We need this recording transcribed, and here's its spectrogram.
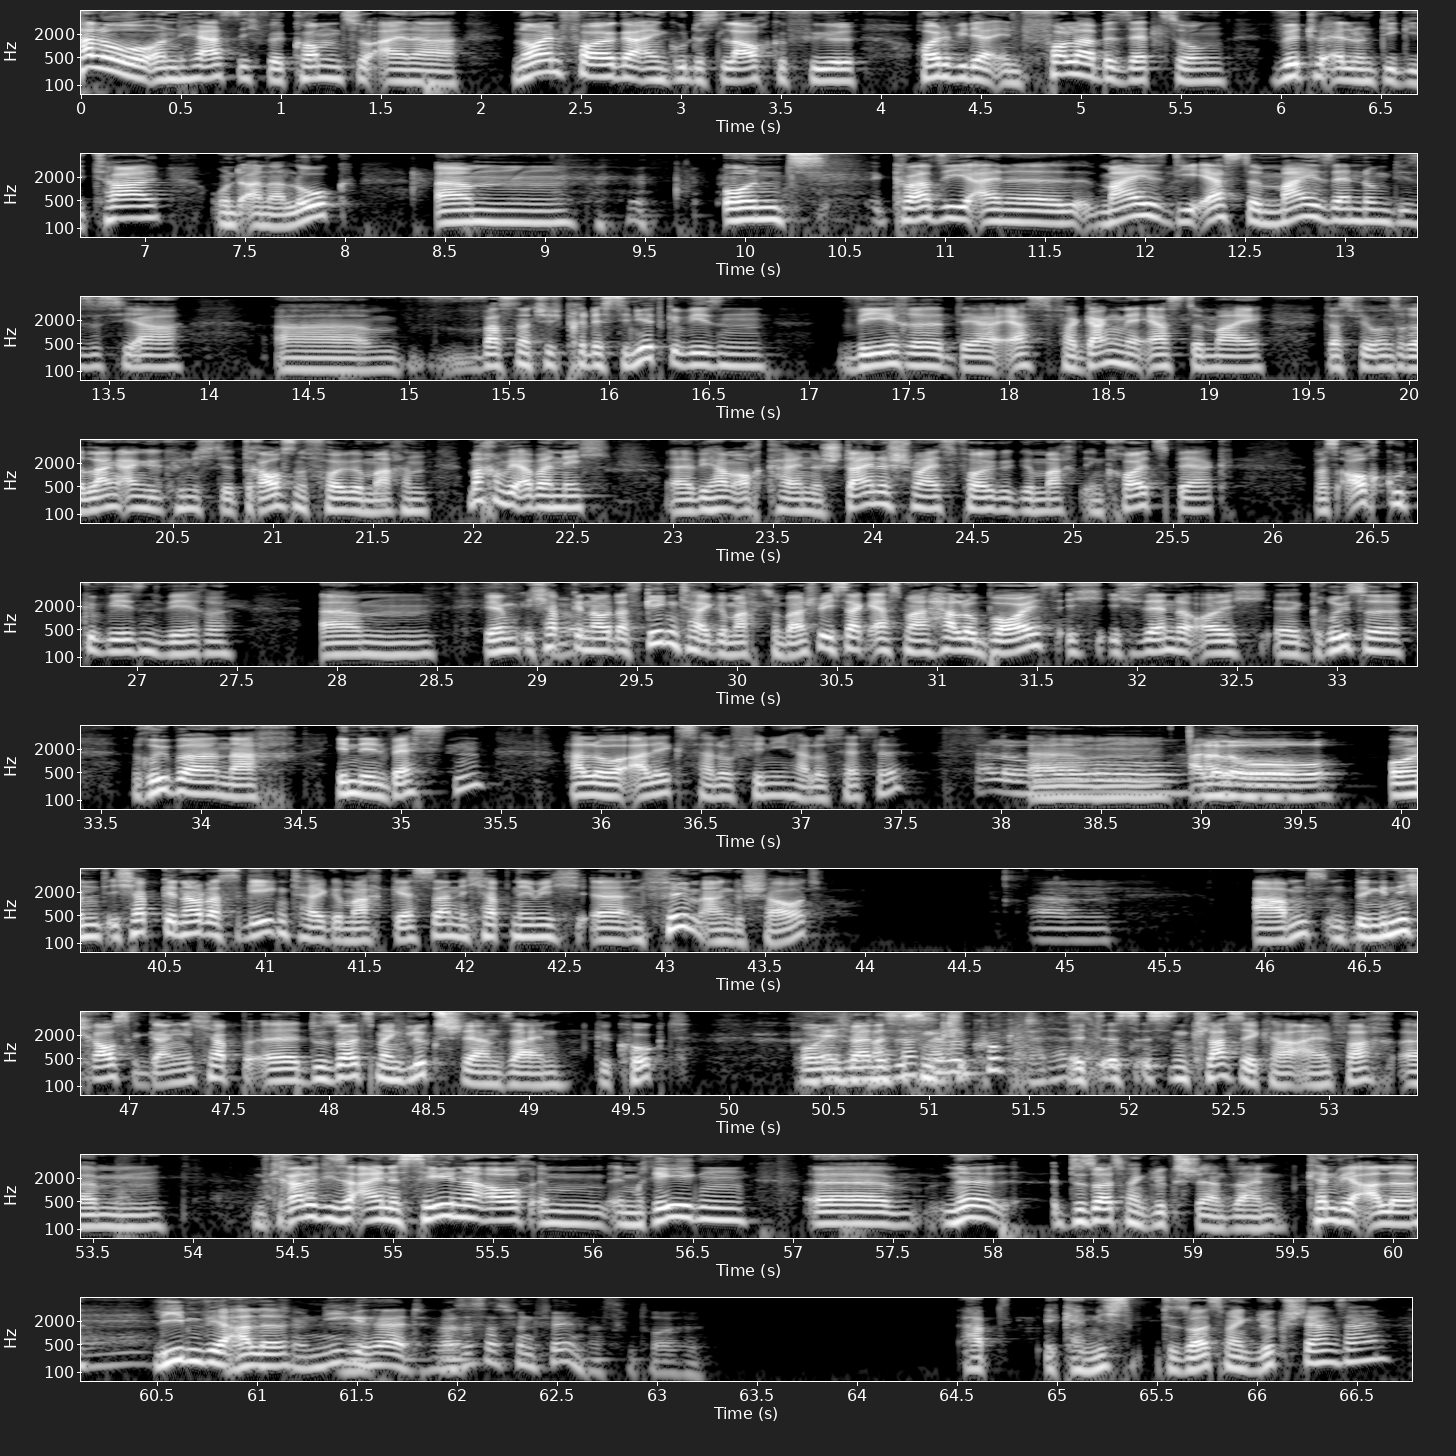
Hallo und herzlich willkommen zu einer neuen Folge Ein gutes Lauchgefühl. Heute wieder in voller Besetzung, virtuell und digital und analog. Ähm, und quasi eine Mai, die erste Mai-Sendung dieses Jahr, ähm, was natürlich prädestiniert gewesen wäre, der erst, vergangene 1. Mai, dass wir unsere lang angekündigte Draußen-Folge machen. Machen wir aber nicht. Äh, wir haben auch keine Steineschmeiß-Folge gemacht in Kreuzberg, was auch gut gewesen wäre. Ähm, haben, ich habe ja. genau das Gegenteil gemacht zum Beispiel. Ich sage erstmal Hallo Boys, ich, ich sende euch äh, Grüße rüber nach in den Westen. Hallo Alex, hallo Finny, hallo Cecil. Hallo. Ähm, hallo. Und ich habe genau das Gegenteil gemacht gestern. Ich habe nämlich äh, einen Film angeschaut. Ähm, abends und bin nicht rausgegangen. Ich habe äh, Du sollst mein Glücksstern sein geguckt. Und hey, ich meine, das, ist ein, das ist ein Klassiker einfach. Ähm, Gerade diese eine Szene auch im, im Regen, äh, ne, du sollst mein Glücksstern sein. Kennen wir alle, lieben wir alle. Ich habe nie gehört. Was ist das für ein Film? Was ein Teufel? Habt, ihr kennt nicht, du sollst mein Glücksstern sein?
